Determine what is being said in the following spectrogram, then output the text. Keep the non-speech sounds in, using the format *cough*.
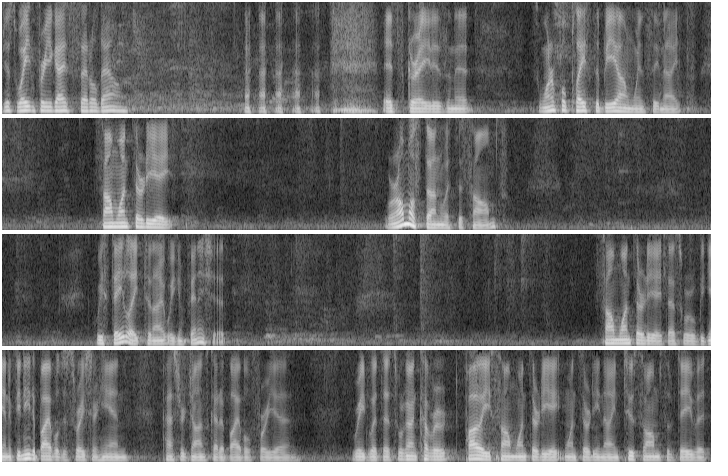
Just waiting for you guys to settle down. *laughs* it's great, isn't it? It's a wonderful place to be on Wednesday nights. Psalm 138. We're almost done with the Psalms. If we stay late tonight, we can finish it. Psalm 138, that's where we'll begin. If you need a Bible, just raise your hand. Pastor John's got a Bible for you and read with us. We're going to cover probably Psalm 138 139, two Psalms of David.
